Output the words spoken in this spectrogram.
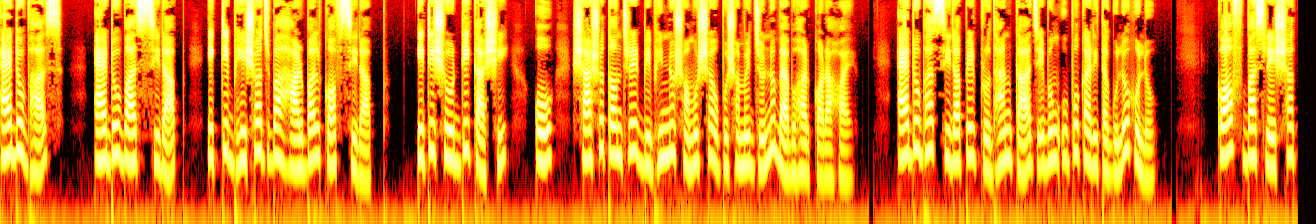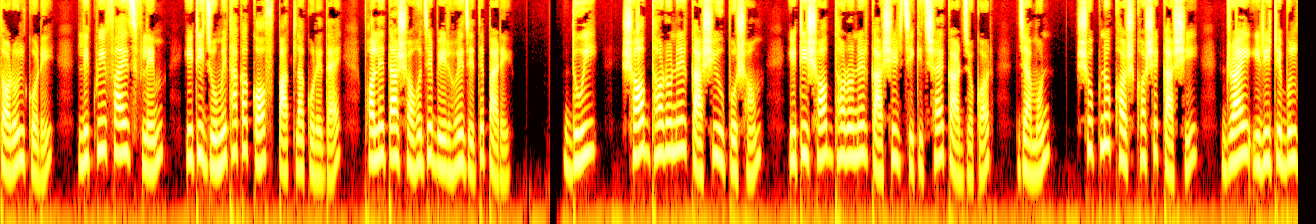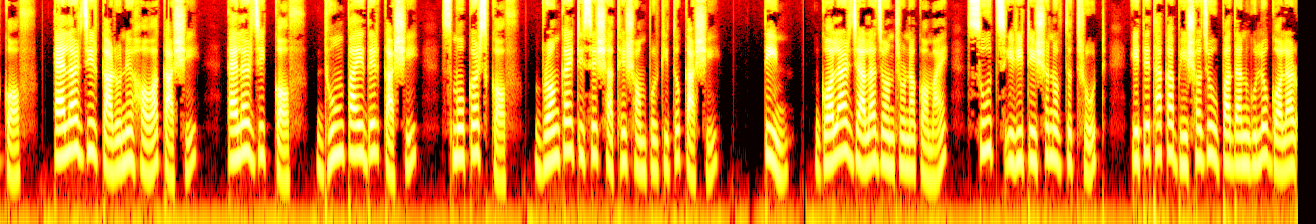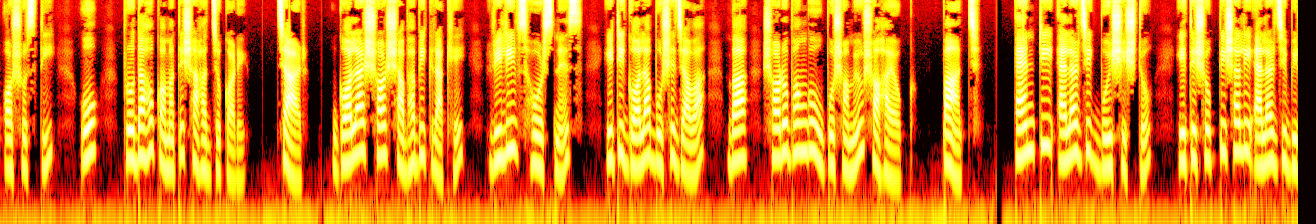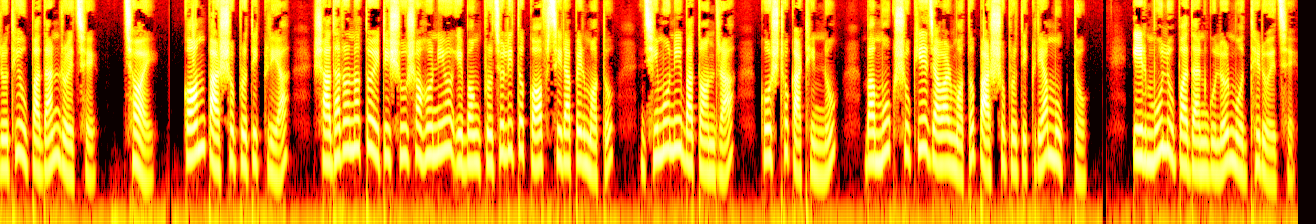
Adovas, Adovas syrup, একটি ভেষজ বা হার্বাল কফ সিরাপ। এটি সর্দি, কাশি ও শ্বাসতন্ত্রের বিভিন্ন সমস্যা উপশমের জন্য ব্যবহার করা হয়। অ্যাডোভাস সিরাপের প্রধান কাজ এবং উপকারিতাগুলো হল কফ বা শ্লেষ্মা তরল করে, লিকুইফাইজ ফ্লেম, এটি জমে থাকা কফ পাতলা করে দেয়, ফলে তা সহজে বের হয়ে যেতে পারে। দুই, সব ধরনের কাশি উপশম, এটি সব ধরনের কাশির চিকিৎসায় কার্যকর, যেমন শুকনো খসখসে কাশি, ড্রাই ইরিটেবল কফ, অ্যালার্জির কারণে হওয়া কাশি, অ্যালার্জিক কফ, ধূমপায়ীদের কাশি, স্মোকার্স কফ, ব্রঙ্কাইটিসের সাথে সম্পর্কিত কাশি। তিন, গলার জ্বালা যন্ত্রণা কমায় soothes irritation of the throat, এতে থাকা ভেষজ উপাদানগুলো গলার অস্বস্তি ও প্রদাহ কমাতে সাহায্য করে। চার, গলার স্বর স্বাভাবিক রাখে, রিলিভস হোর্সনেস এটি গলা বসে যাওয়া বা সরভঙ্গ উপশমেও সহায়ক। পাঁচ অ্যান্টি অ্যালার্জিক বৈশিষ্ট্য, এতে শক্তিশালী অ্যালার্জি বিরোধী উপাদান রয়েছে। ছয়, কম পার্শ্ব প্রতিক্রিয়া, সাধারণত এটি সুসহনীয় এবং প্রচলিত কফ সিরাপের মতো, ঝিমুনি বা তন্দ্রা, কোষ্ঠকাঠিন্য বা মুখ শুকিয়ে যাওয়ার মতো পার্শ্ব প্রতিক্রিয়া মুক্ত। এর মূল উপাদানগুলোর মধ্যে রয়েছে।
